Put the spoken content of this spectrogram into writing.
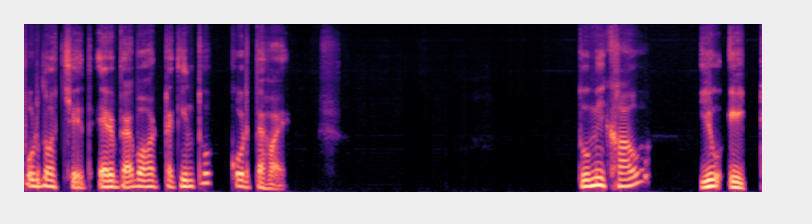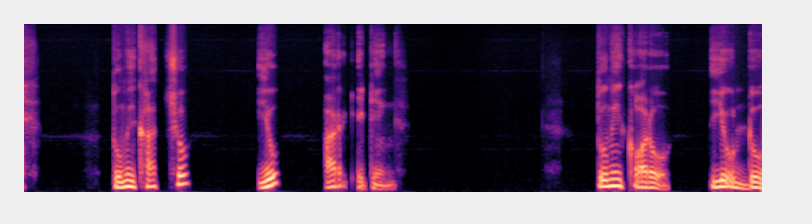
পূর্ণচ্ছেদ, এর ব্যবহারটা কিন্তু করতে হয়। তুমি খাও ইউ ইট তুমি খাচ্ছ ইউ আর ইটিং তুমি করো ইউ ডু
